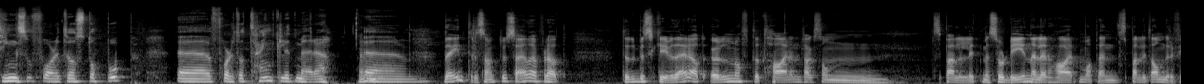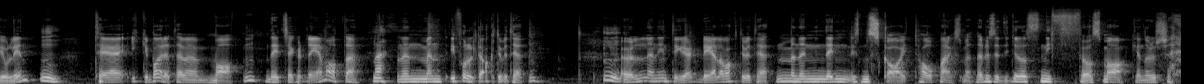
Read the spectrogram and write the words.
Ting som får det til å stoppe opp, uh, får det til å tenke litt mer. Eh, Det er interessant du sier det, for det du beskriver der, er at ølen ofte tar en slags sånn Spiller litt med sordin, eller har på en måte en, spiller litt andrefiolin. Til, ikke bare til maten, det er ikke sikkert det er mat, men, men i forhold til aktiviteten. Ølen er en integrert del av aktiviteten, men den, den liksom skal ikke ta oppmerksomheten. Du sitter ikke og sniffer og smaker når du ser,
